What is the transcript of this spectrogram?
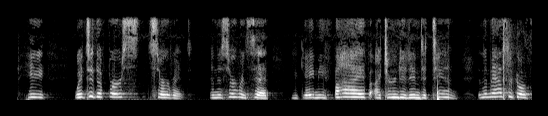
he went to the first servant, and the servant said, you gave me five, I turned it into ten. And the master goes,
